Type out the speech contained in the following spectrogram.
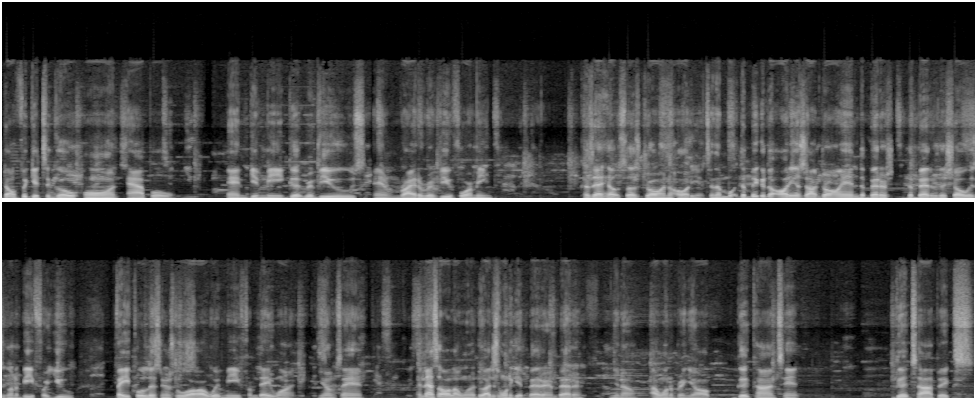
Don't forget to go on apple and give me good reviews and write a review for me because that helps us draw in the audience. And the, more, the bigger the audience i draw in the better the better the show is going to be for you faithful listeners who are with me from day one you know what i'm saying and that's all i want to do i just want to get better and better you know, I want to bring y'all good content, good topics,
